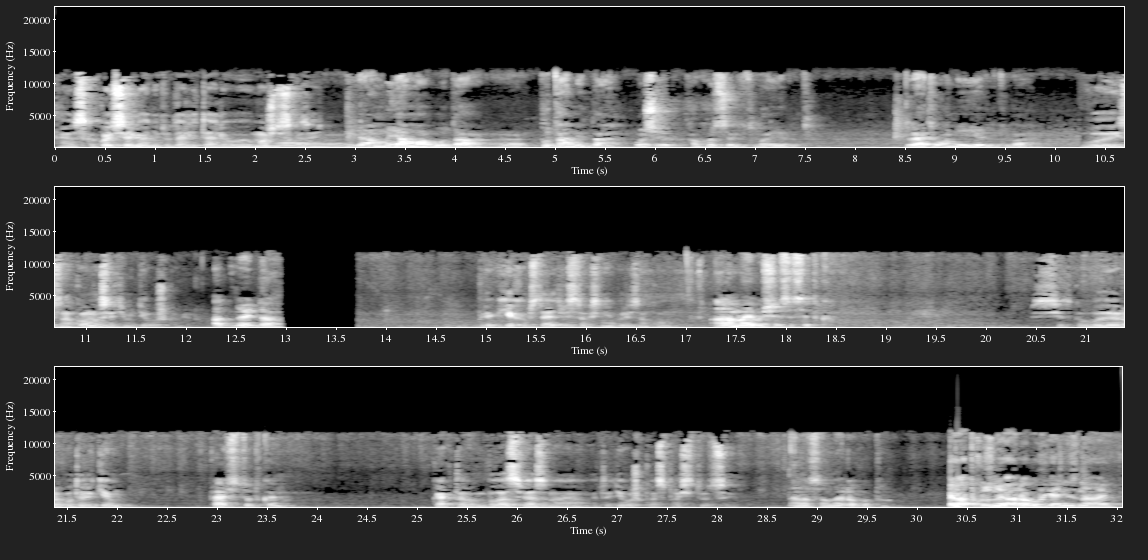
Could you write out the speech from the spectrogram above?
С какой целью они туда летали, вы можете сказать? Я, я могу, да. Э, Путами, да. Больше какой цели туда едут. Для этого они едут туда. Вы знакомы с этими девушками? Одной да. При каких обстоятельствах с ней были знакомы? Она моя бывшая соседка. Сетка, вы работали кем? Проститутка. Как-то была связана эта девушка с проституцией? Она со мной работала. Я откуда знаю арабов, я не знаю.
